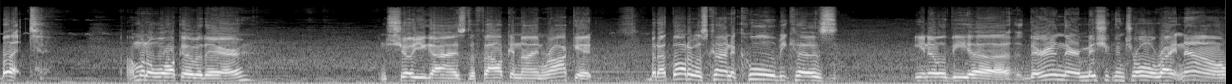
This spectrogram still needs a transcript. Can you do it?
But I'm going to walk over there and show you guys the Falcon 9 rocket but I thought it was kind of cool because, you know, the uh, they're in their mission control right now,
